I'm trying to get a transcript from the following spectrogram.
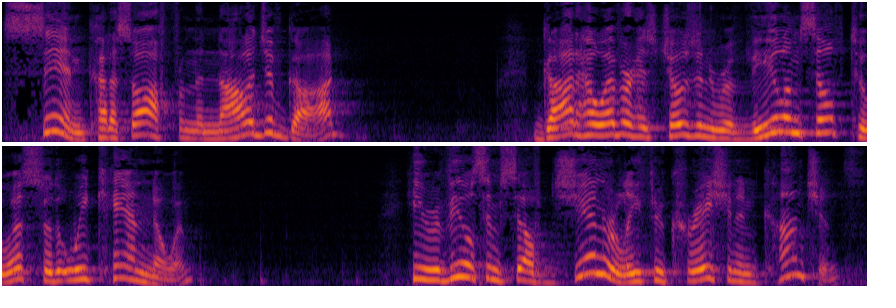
Sin cut us off from the knowledge of God. God, however, has chosen to reveal Himself to us so that we can know Him. He reveals Himself generally through creation and conscience.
